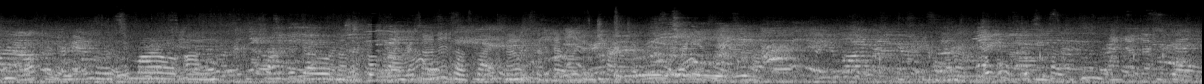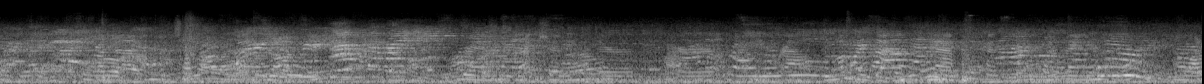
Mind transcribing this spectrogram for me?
Tomorrow, um, some to go and up on it. So flight No, it's not that one in charge of it. Route. Yeah, because they're moving a lot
